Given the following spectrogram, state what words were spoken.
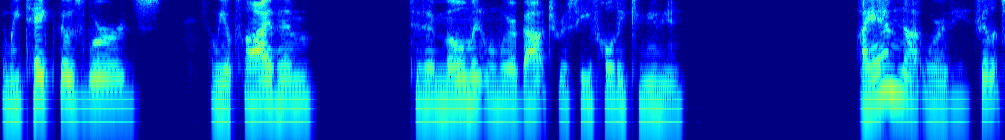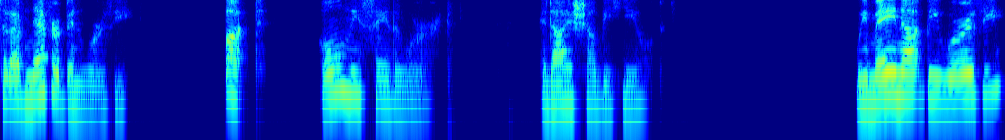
And we take those words and we apply them to the moment when we're about to receive Holy Communion. I am not worthy. Philip said, I've never been worthy. But only say the word, and I shall be healed. We may not be worthy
